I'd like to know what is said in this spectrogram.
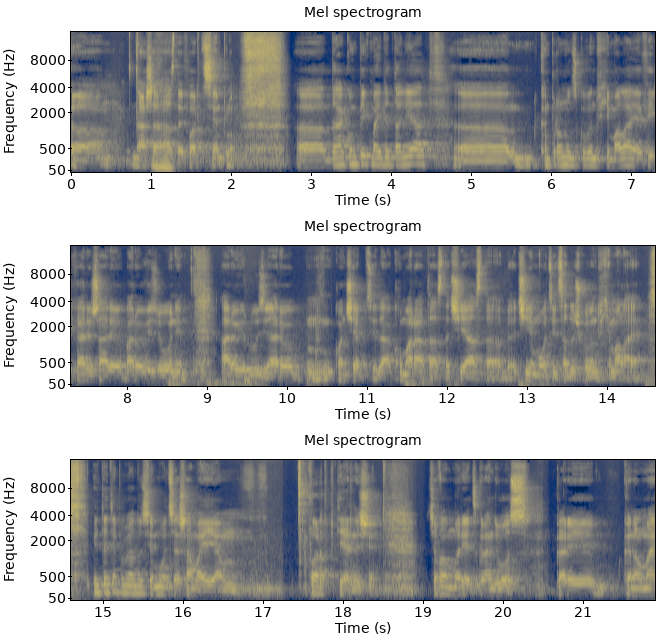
Uh, așa, asta e foarte simplu. Uh, dacă un pic mai detaliat, uh, când pronunț cuvântul Himalaya, fiecare și are, are o viziune, are o iluzie, are o mm, concepție, da? cum arată asta, ce e asta, ce emoții îți aduce cuvântul Himalaya. Mi tot timpul mi-a adus emoții așa mai um, foarte puternice. Ceva măreț, grandios, care când îl mai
